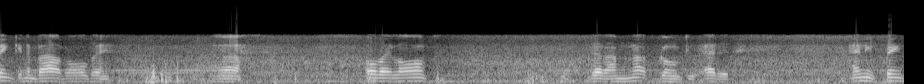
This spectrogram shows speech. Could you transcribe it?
thinking about all day, uh, all day long, that I'm not going to edit anything.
